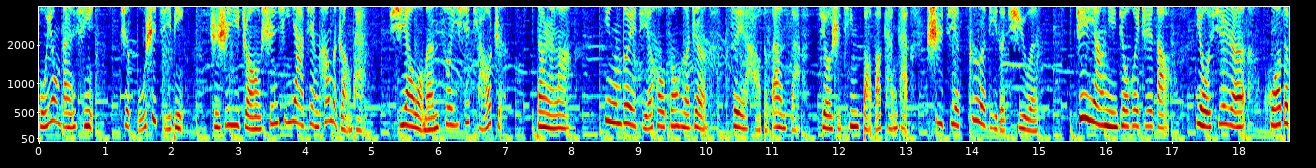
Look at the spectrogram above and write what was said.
不用担心，这不是疾病。只是一种身心亚健康的状态，需要我们做一些调整。当然啦，应对节后综合症最好的办法就是听宝宝侃侃世界各地的趣闻，这样你就会知道有些人活得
